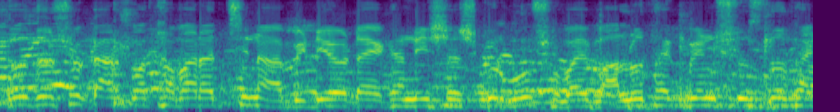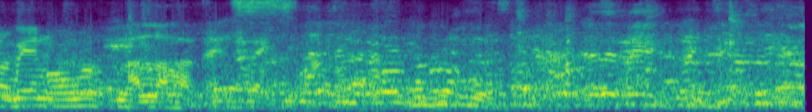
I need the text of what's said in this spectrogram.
তো দর্শক, আর কথা বাড়াচ্ছি না, ভিডিওটা এখানেই শেষ করব। সবাই ভালো থাকবেন, সুস্থ থাকবেন। আল্লাহ হাফেজ। কর্মকর্তা।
